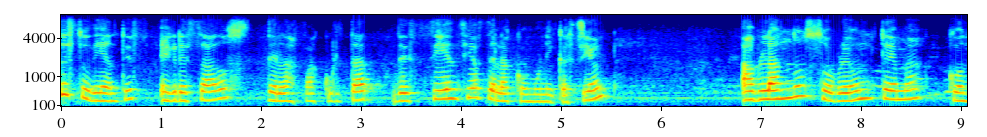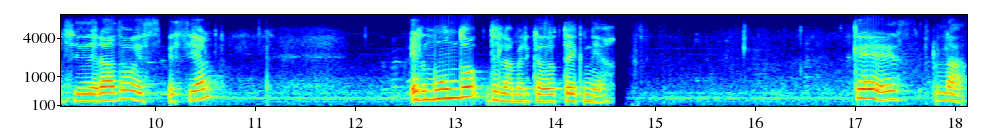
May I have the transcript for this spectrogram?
estudiantes egresados de la Facultad de Ciencias de la Comunicación hablando sobre un tema considerado especial, el mundo de la mercadotecnia. ¿Qué es la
